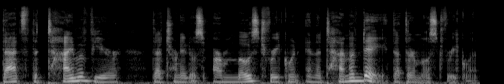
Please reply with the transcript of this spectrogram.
That's the time of year that tornadoes are most frequent and the time of day that they're most frequent.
